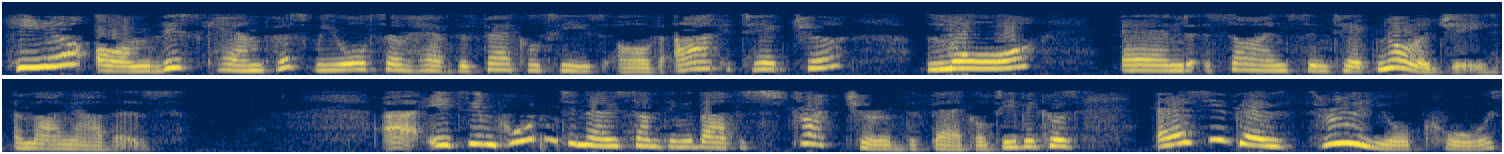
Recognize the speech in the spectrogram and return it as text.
Here on this campus we also have the faculties of Architecture, Law and Science and Technology, among others. Uh, it's important to know something about the structure of the faculty because as you go through your course,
